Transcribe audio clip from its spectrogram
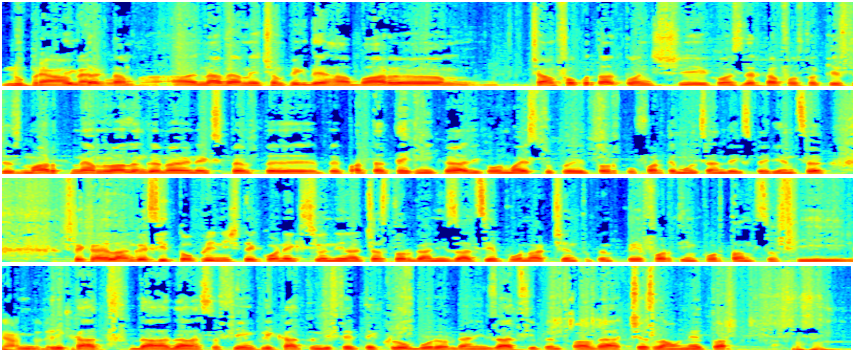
nu prea exact, avea Exact, n-aveam niciun pic de habar ce am făcut atunci și consider că a fost o chestie smart, ne-am luat lângă noi un expert pe, pe partea tehnică, adică un maestru proiector cu foarte mulți ani de experiență, pe care l-am găsit tot prin niște conexiuni din această organizație, pun accentul pentru că e foarte important să fii implicat, da, da, să fii implicat în diferite cluburi, organizații pentru a avea acces la un network. Uh-huh.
